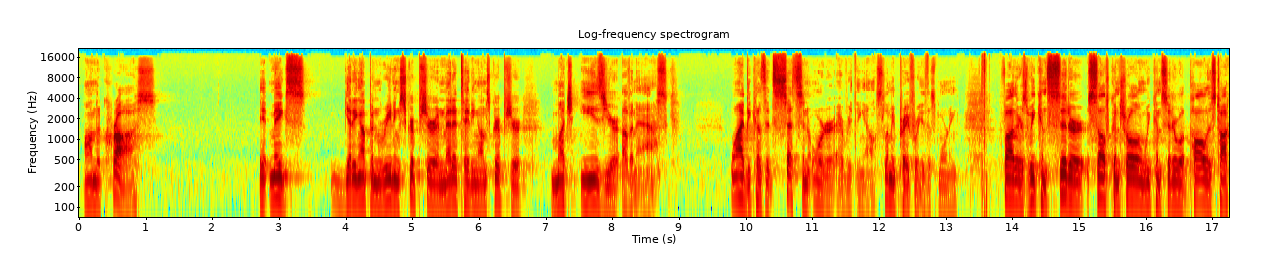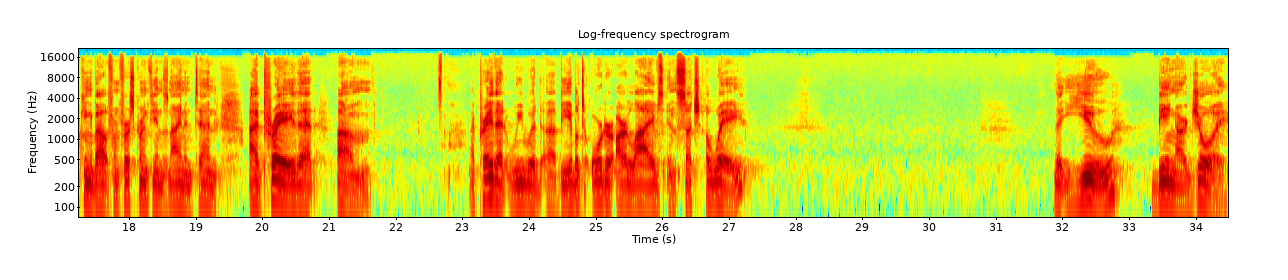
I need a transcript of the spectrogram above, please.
on the cross, it makes getting up and reading Scripture and meditating on Scripture much easier of an ask. Why? Because it sets in order everything else. Let me pray for you this morning. Father, as we consider self control and we consider what Paul is talking about from 1 Corinthians 9 and 10, I pray that. Um, I pray that we would uh, be able to order our lives in such a way that you, being our joy,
